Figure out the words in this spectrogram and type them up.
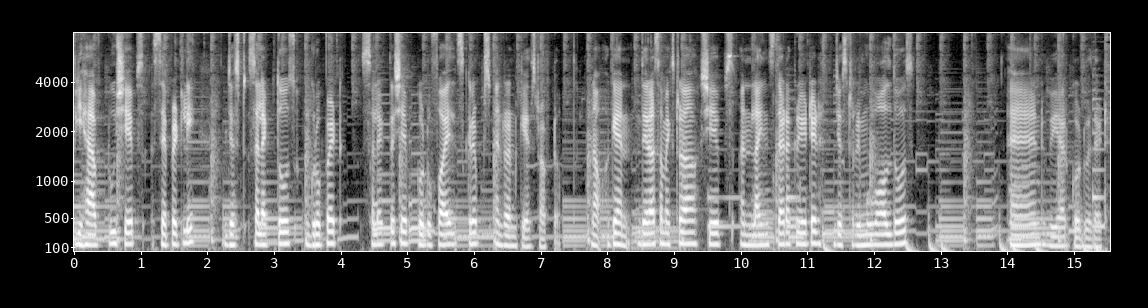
we have two shapes separately. Just select those, group it, select the shape, go to file, scripts and run KS Drafter. Now again, there are some extra shapes and lines that are created. Just remove all those and we are good with it.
